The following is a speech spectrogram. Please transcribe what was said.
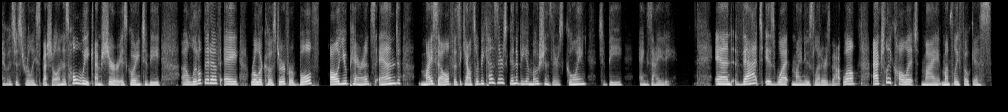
It was just really special. And this whole week, I'm sure, is going to be a little bit of a roller coaster for both all you parents and myself as a counselor because there's going to be emotions, there's going to be anxiety. And that is what my newsletter is about. Well, I actually call it my monthly focus.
